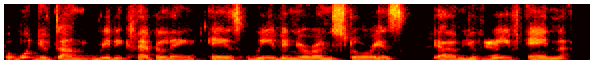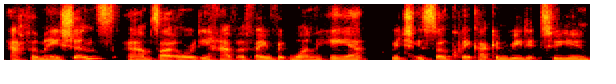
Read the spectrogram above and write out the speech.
But what you've done really cleverly is weave in your own stories. Um, you've yeah. weaved in affirmations. Um, so I already have a favorite one here, which is so quick I can read it to you.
